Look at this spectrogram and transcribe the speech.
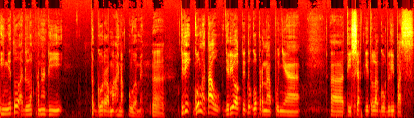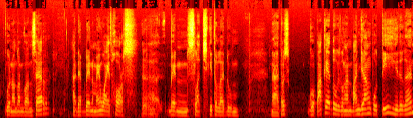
ini tuh adalah pernah ditegur sama anak gue, men. Nah, Jadi gue nggak tahu. Jadi waktu itu gue pernah punya uh, t-shirt gitulah gue beli pas gue nonton konser. Ada band namanya White Horse, uh, band sludge gitulah Doom. Nah terus gue pakai tuh lengan panjang putih gitu kan.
